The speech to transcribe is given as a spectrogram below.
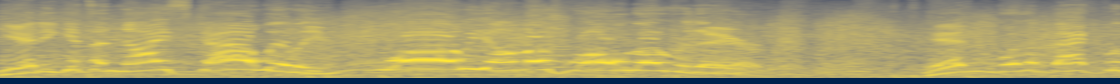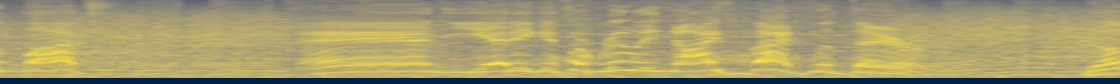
Yeti gets a nice sky wheelie. Whoa, he almost rolled over there. Heading for the backflip box. And Yeti gets a really nice backflip there. The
